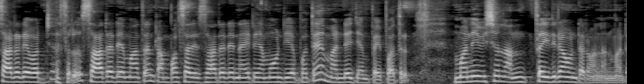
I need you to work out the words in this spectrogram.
సాటర్డే వర్క్ చేస్తారు. సాటర్డే మాత్రం కంపల్సరీ సాటర్డే నైట్ అమౌంట్ ఇవ్వకపోతే మండే జంప్ అయిపోతారు. మనీ విషయంలో అంత ఇదిగా ఉంటారు వాళ్ళు అనమాట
